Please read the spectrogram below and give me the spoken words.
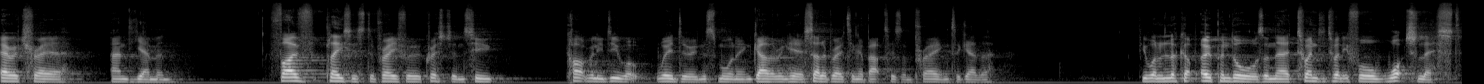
Eritrea, and Yemen. Five places to pray for Christians who can't really do what we're doing this morning, gathering here, celebrating a baptism, praying together. If you want to look up Open Doors and their 2024 watch list,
